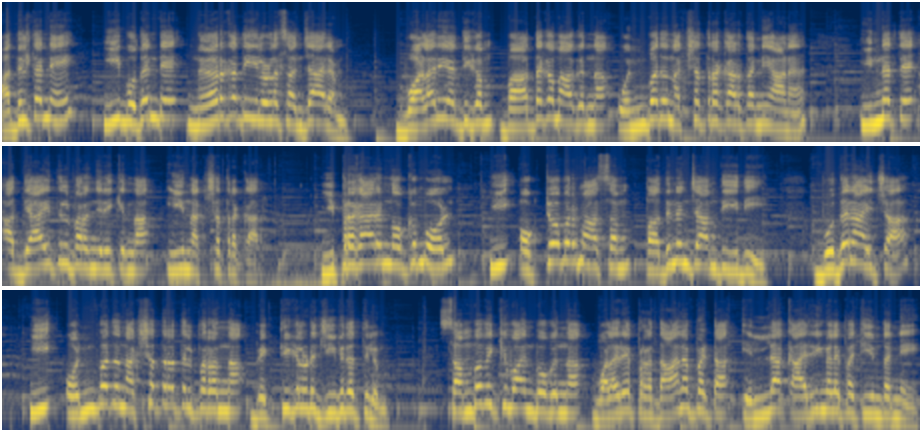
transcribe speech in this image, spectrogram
അതിൽ തന്നെ ഈ ബുധന്റെ നേർഗതിയിലുള്ള സഞ്ചാരം വളരെയധികം ബാധകമാകുന്ന ഒൻപത് നക്ഷത്രക്കാർ തന്നെയാണ് ഇന്നത്തെ അധ്യായത്തിൽ പറഞ്ഞിരിക്കുന്ന ഈ നക്ഷത്രക്കാർ. ഇപ്രകാരം നോക്കുമ്പോൾ ഈ ഒക്ടോബർ മാസം പതിനഞ്ചാം തീയതി ബുധനാഴ്ച ഈ ഒൻപത് നക്ഷത്രത്തിൽ പിറന്ന വ്യക്തികളുടെ ജീവിതത്തിലും സംഭവിക്കുവാൻ പോകുന്ന വളരെ പ്രധാനപ്പെട്ട എല്ലാ കാര്യങ്ങളെപ്പറ്റിയും തന്നെ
